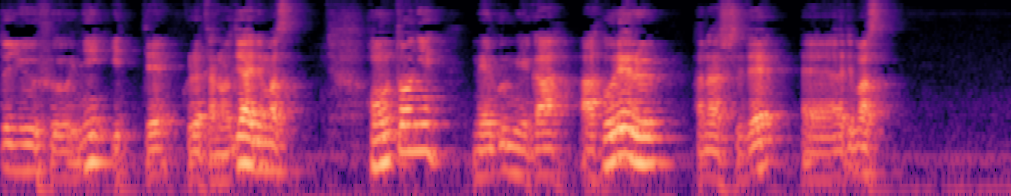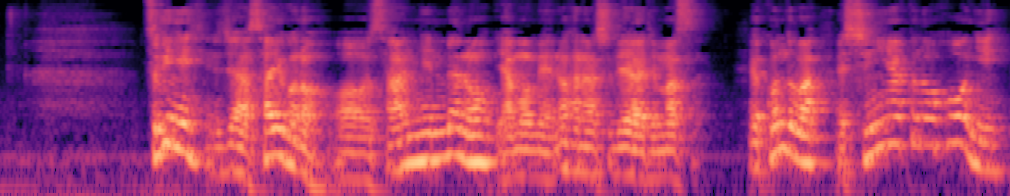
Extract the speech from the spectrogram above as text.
というふうに言ってくれたのであります。本当に恵みが溢れる話で、えあります。次に、じゃあ最後の三人目のヤモメの話であります。今度は新約の方に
